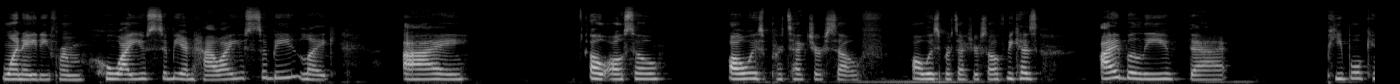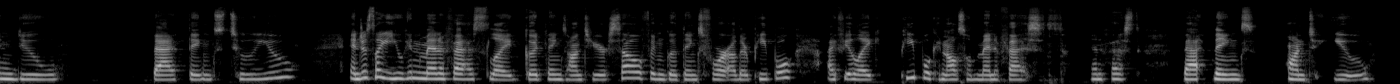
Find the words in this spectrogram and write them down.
180 from who I used to be and how I used to be. Like I oh also always protect yourself. Always protect yourself because I believe that people can do bad things to you. And just like you can manifest like good things onto yourself and good things for other people, I feel like people can also manifest manifest bad things onto you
